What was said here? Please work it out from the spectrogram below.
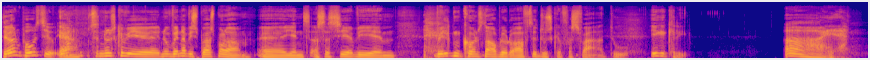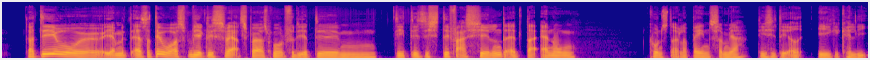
Det var den positive, ja. ja. Så nu, skal vi, øh, nu vender vi spørgsmålet om, øh, Jens, og så siger vi, øh, hvilken kunstner oplever du ofte, du skal forsvare, du ikke kan lide? Åh, oh, ja. Og det er jo, øh, jamen, altså, det er jo også virkelig svært spørgsmål, fordi at, øh, det, det, det, det er faktisk sjældent, at der er nogle kunstnere eller band, som jeg decideret ikke kan lide.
